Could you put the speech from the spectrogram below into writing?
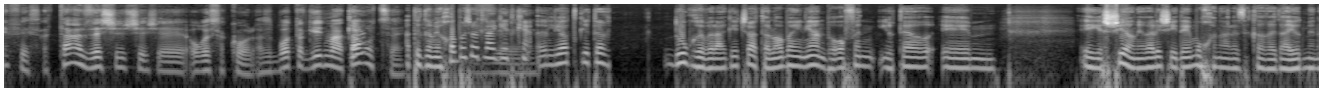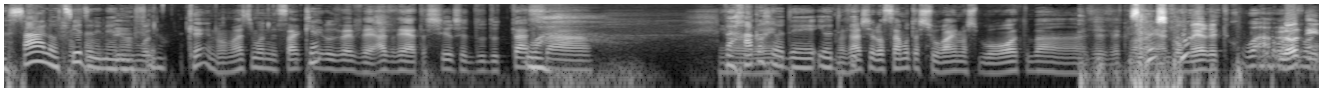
אפס, אתה זה ש- ש- שהורס הכל, אז בוא תגיד מה אתה כן. רוצה. אתה גם יכול פשוט להגיד, ו- כן, להיות יותר דוגרי ולהגיד שאתה לא בעניין באופן יותר אמ, ישיר. נראה לי שהיא די מוכנה לזה כרגע. היא עוד מנסה להוציא את זה ממנו היא מאוד- אפילו. כן, ממש מנסה כן. כאילו זה, ואז היה את השיר של דודו. טסה. ואחר כך היא אלוהים. עוד... אה, היא עוד- מזל שלא שמו את השוריים השבורות בזה, זה כבר זה היה שבורות? גומר את... וואו, לא, וואי.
